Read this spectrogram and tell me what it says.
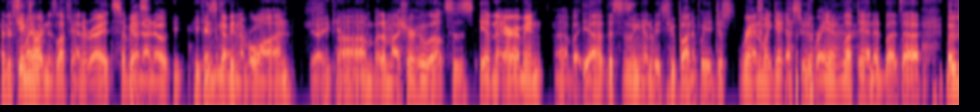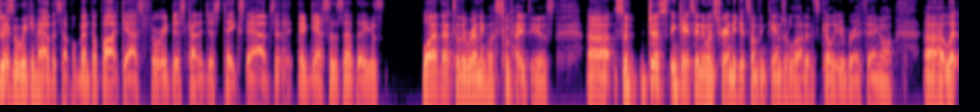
I just James my, Harden is left-handed, right? So, I mean, Yes. I know He, he he's got to be the number one. Yeah, he can't. Um, but I'm not sure who else is in there. I mean, uh, but yeah, this isn't going to be too fun if we just randomly guess who's right-handed and left-handed. But uh, but just- maybe we can have a supplemental podcast where we just kind of just take stabs at, at guesses at these. We'll add that to the running list of ideas. Uh, so just in case anyone's trying to get something tangible out of this Kelly Oubre thing, I'll uh, let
